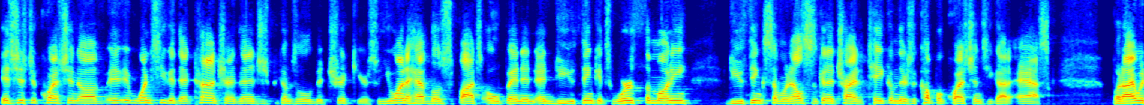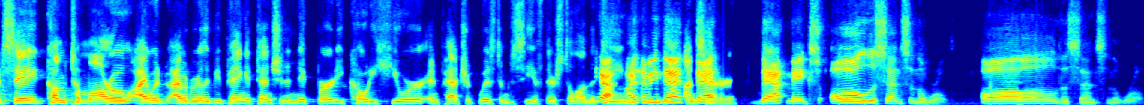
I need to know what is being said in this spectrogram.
It's just a question of it, once you get that contract, then it just becomes a little bit trickier. So you want to have those spots open, and and do you think it's worth the money? Do you think someone else is going to try to take them? There's a couple questions you got to ask. But I would say come tomorrow, I would I would really be paying attention to Nick Burdi, Codi Heuer, and Patrick Wisdom to see if they're still on the yeah, team I, I mean that on that Saturday. that makes all the sense in the world. All the sense in the world.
